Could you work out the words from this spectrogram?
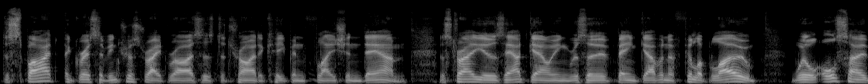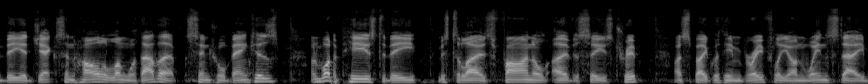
despite aggressive interest rate rises to try to keep inflation down. Australia's outgoing Reserve Bank Governor Philip Lowe will also be at Jackson Hole along with other central bankers on what appears to be Mr Lowe's final overseas trip. I spoke with him briefly on Wednesday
